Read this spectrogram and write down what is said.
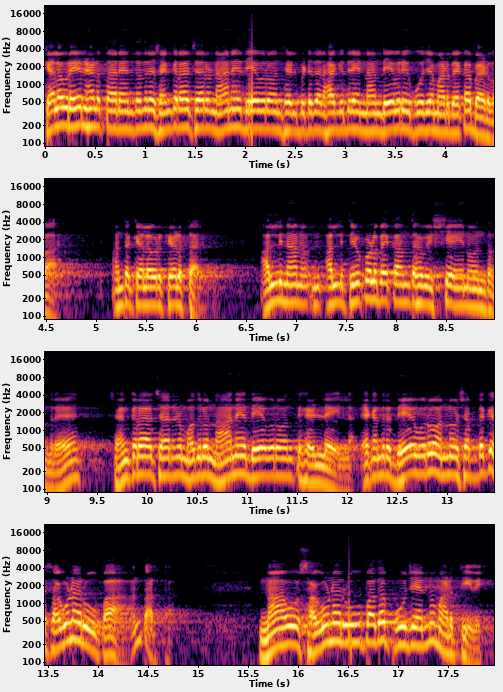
ಕೆಲವರು ಏನು ಹೇಳ್ತಾರೆ ಅಂತಂದರೆ, ಶಂಕರಾಚಾರ್ಯರು ನಾನೇ ದೇವರು ಅಂತ ಹೇಳಿಬಿಟ್ಟಿದ್ದಾರೆ. ಹಾಗಿದ್ರೆ ನಾನು ದೇವರಿಗೆ ಪೂಜೆ ಮಾಡಬೇಕಾ? ಬೇಡವಾ? ಅಂತ ಕೆಲವರು ಕೇಳ್ತಾರೆ. ಅಲ್ಲಿ ನಾನು, ಅಲ್ಲಿ ತಿಳ್ಕೊಳ್ಬೇಕಂತಹ ವಿಷಯ ಏನು ಅಂತಂದರೆ, ಶಂಕರಾಚಾರ್ಯರು ಮೊದಲು ನಾನೇ ದೇವರು ಅಂತ ಹೇಳಲೇ ಇಲ್ಲ. ಯಾಕಂದರೆ ದೇವರು ಅನ್ನೋ ಶಬ್ದಕ್ಕೆ ಸಗುಣ ರೂಪ ಅಂತ ಅರ್ಥ. ನಾವು ಸಗುಣ ರೂಪದ ಪೂಜೆಯನ್ನು ಮಾಡ್ತೀವಿ.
